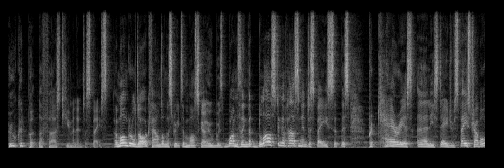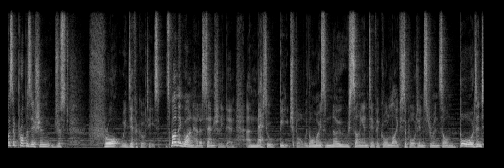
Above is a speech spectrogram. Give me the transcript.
who could put the first human into space. A mongrel dog found on the streets of Moscow was one thing, but blasting a person into space at this precarious early stage of space travel was a proposition just fraught with difficulties. Sputnik 1 had essentially been a metal beach ball with almost no scientific or life support instruments on board, and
